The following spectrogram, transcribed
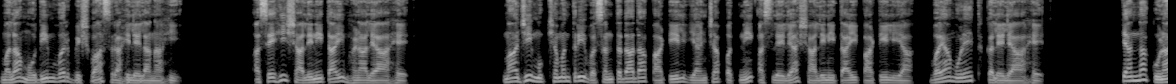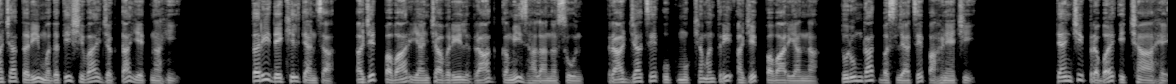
मला मोदींवर विश्वास राहिलेला नाही. असेही शालिनीताई म्हणाल्या आहेत. माजी मुख्यमंत्री वसंतदादा पाटील यांच्या पत्नी असलेल्या शालिनीताई पाटील या वयामुळे थकलेल्या आहेत. त्यांना कुणाच्या तरी मदतीशिवाय जगता येत नाही. तरी देखील त्यांचा अजित पवार यांच्यावरील राग कमी झाला नसून राज्याचे उपमुख्यमंत्री अजित पवार यांना तुरुंगात बसल्याचे पाहण्याची त्यांची प्रबळ इच्छा आहे.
